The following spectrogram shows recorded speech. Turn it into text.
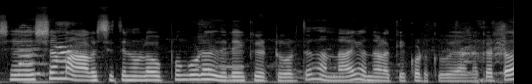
ശേഷം ആവശ്യത്തിനുള്ള ഉപ്പും കൂടെ ഇതിലേക്ക് ഇട്ട് കൊടുത്ത് നന്നായി ഒന്ന് ഇളക്കി കൊടുക്കുകയാണ് കേട്ടോ.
